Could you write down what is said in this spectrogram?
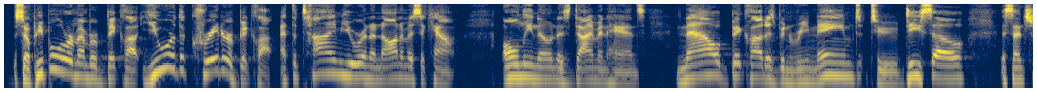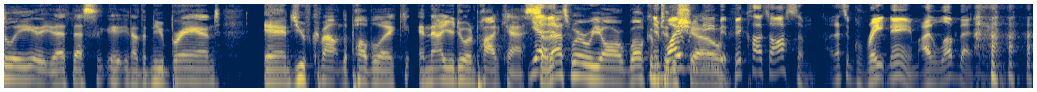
so people will remember BitClout. You were the creator of BitClout. At the time, you were an anonymous account, only known as Diamond Hands. Now, BitClout has been renamed to DeSo. Essentially, that, that's you know the new brand. And you've come out in the public, and now you're doing podcasts. Yeah, so and- that's where we are. Welcome and to why the show. rename it? BitClout's awesome. That's a great name. I love that name.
